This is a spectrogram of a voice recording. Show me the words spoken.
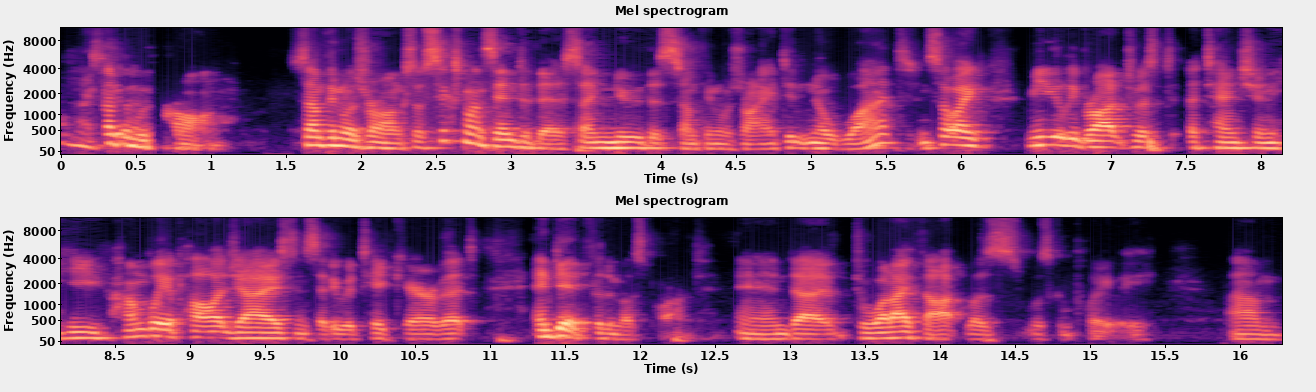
Oh something goodness. was wrong. Something was wrong. So six months into this i knew that something was wrong. I didn't know what. And so i immediately brought it to his attention. He humbly apologized and said he would take care of it and did for the most part. And uh, to what i thought was was completely um,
